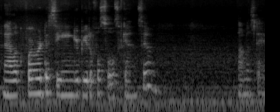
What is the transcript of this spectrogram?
And I look forward to seeing your beautiful souls again soon. Namaste.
